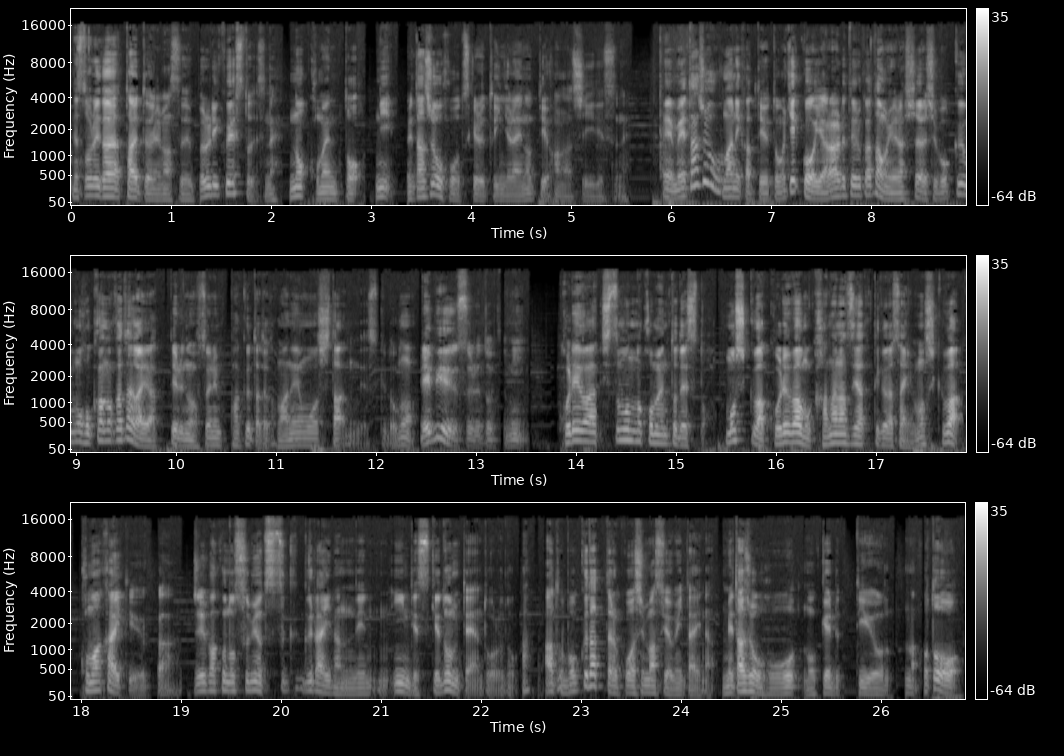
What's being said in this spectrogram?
で、それがタイトルにあります、プルリクエストですね、のコメントにメタ情報をつけるといいんじゃないのっていう話ですね。えメタ情報何かっていうと、結構やられてる方もいらっしゃるし、僕も他の方がやってるのを普通にパクったとか真似をしたんですけども、レビューするときに、これは質問のコメントですと。もしくはこれはもう必ずやってください。もしくは細かいというか、重箱の隅をつつくぐらいなんでいいんですけど、みたいなところとか。あと僕だったらこうしますよみたいなメタ情報を載っけるっていうようなことを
